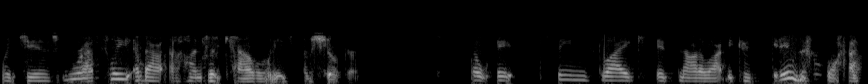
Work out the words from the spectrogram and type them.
which is roughly about 100 calories of sugar. So it seems like it's not a lot because it is a lot.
